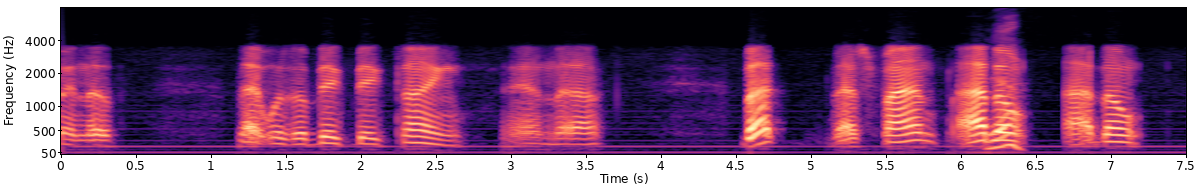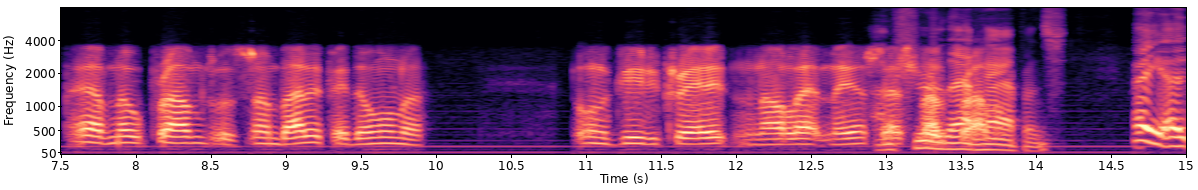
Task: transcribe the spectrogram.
and the that was a big big thing. And uh, but that's fine. I don't I don't have no problems with somebody if they don't want to don't want to give you credit and all that mess. I'm that's sure that problem. happens. Hey, uh,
